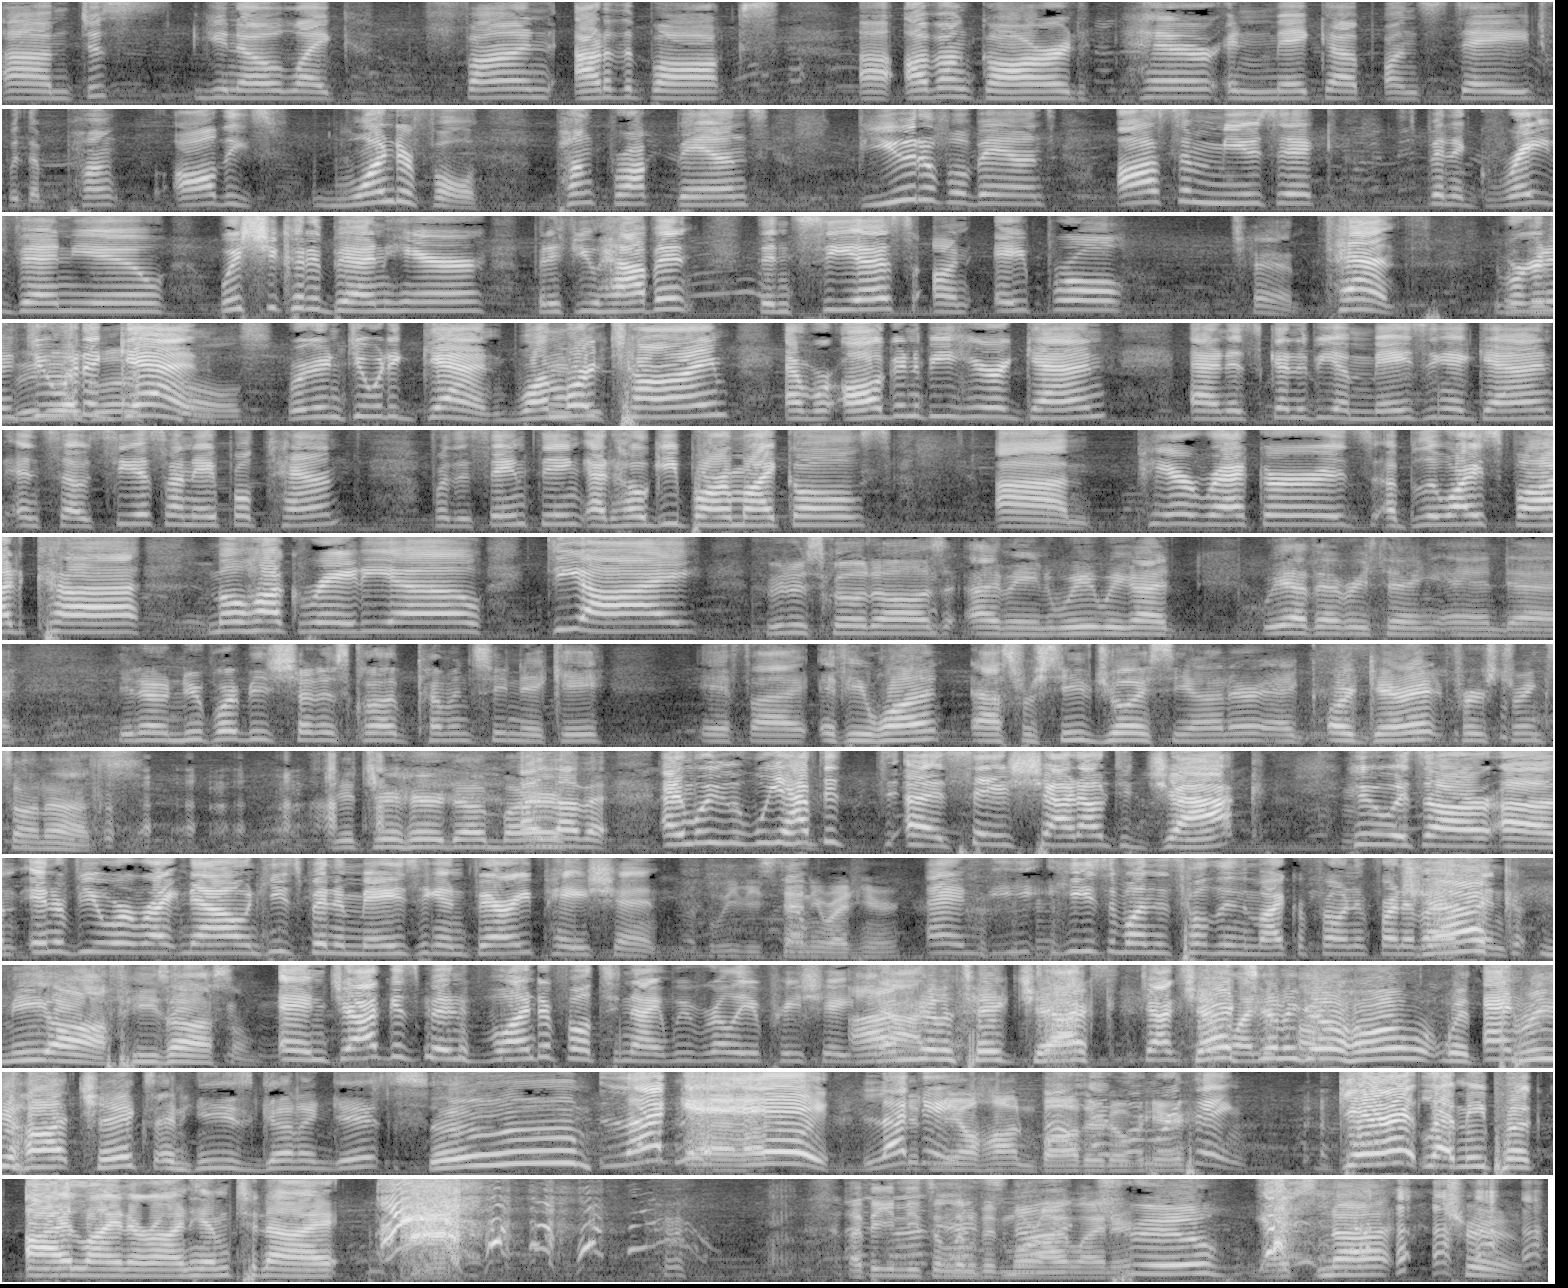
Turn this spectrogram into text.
um, just you know, like fun, out of the box, uh, avant garde hair and makeup on stage with a punk, all these wonderful punk rock bands, beautiful bands, awesome music. It's been a great venue. Wish you could have been here, but if you haven't, then see us on April 10th. 10th. We're going to do it again. We're going to do it again. One more time, and we're all going to be here again, and it's going to be amazing again. And so see us on April 10th for the same thing at Hoagie Bar Michaels, um, Pier Records, Blue Ice Vodka, Mohawk Radio, DI. Voodoo Glow Skulls. I mean, we, we got we have everything, and uh, you know, Newport Beach Tennis Club. Come and see Nikki. If I if you want, ask for Steve Joyce, the owner, and, or Garrett. First drinks on us. Get your hair done by. I her. love it. And we, we have to uh, say a shout out to Jack, who is our um, interviewer right now, and he's been amazing and very patient. I believe he's standing right here. And he, he's the one that's holding the microphone in front of us. And, Jack me off. He's awesome. and Jack has been wonderful tonight. We really appreciate Jack. I'm gonna take Jack. Jack's, Jack's, Jack's, gonna go home with three hot chicks, and he's gonna get some. Lucky, lucky. Getting me all hot and bothered Oh, over one here. more thing. Garrett let me put eyeliner on him tonight. I think he needs a little bit more eyeliner. True. That's not true.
